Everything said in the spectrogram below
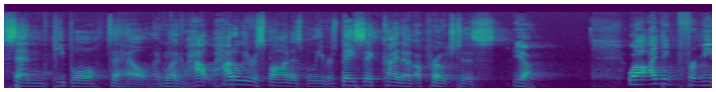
send people to hell? Like what? Mm. How how do we respond as believers? Basic kind of approach to this. Yeah. Well, I think for me,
